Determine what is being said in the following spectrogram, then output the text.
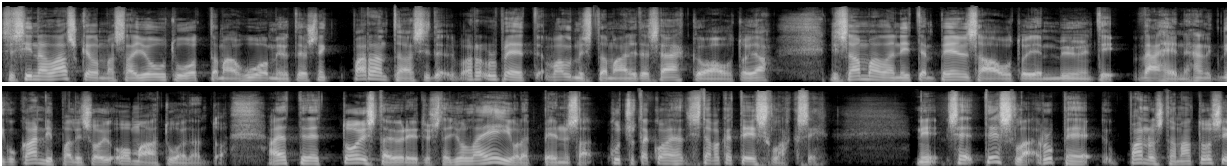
se siinä laskelmassa joutuu ottamaan huomioon, että jos ne parantaa sitä, rupeat valmistamaan niitä sähköautoja, niin samalla niiden pensa-autojen myynti vähenee. Hän niin kuin kannibalisoi omaa tuotantoa. Ajattelee toista yritystä, jolla ei ole pensa, kutsutaanko sitä vaikka Teslaksi niin se Tesla rupeaa panostamaan tosi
